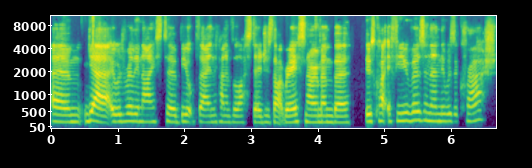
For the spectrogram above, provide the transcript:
um, yeah, it was really nice to be up there in the kind of the last stages of that race. And I remember there was quite a few of us, and then there was a crash,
